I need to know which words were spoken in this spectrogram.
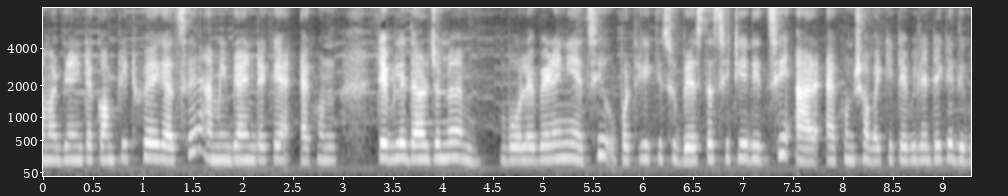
আমার বিরিয়ানিটা কমপ্লিট হয়ে গেছে। আমি বিরিয়ানিটাকে এখন টেবিলে দেওয়ার জন্য বলে বেড়ে নিয়েছি। উপর থেকে কিছু বেরেস্তা ছিটিয়ে দিচ্ছি আর এখন সবাইকে টেবিলে ডেকে দিব।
